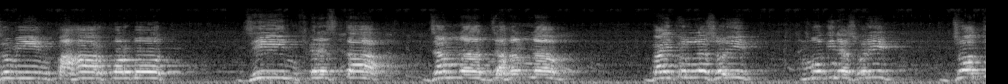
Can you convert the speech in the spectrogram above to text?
জমিন, পাহাড়, পর্বত, জিন ফেরেস্তা জান্নাত, জাহান্নাম, বাইতুল্লাহ শরীফ, মদিনা শরীফ, যত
